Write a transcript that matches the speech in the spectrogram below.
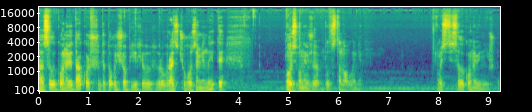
Е, Силиконові також для того, щоб їх в разі чого замінити. Ось вони вже тут встановлені. Ось ці силиконові ніжки.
